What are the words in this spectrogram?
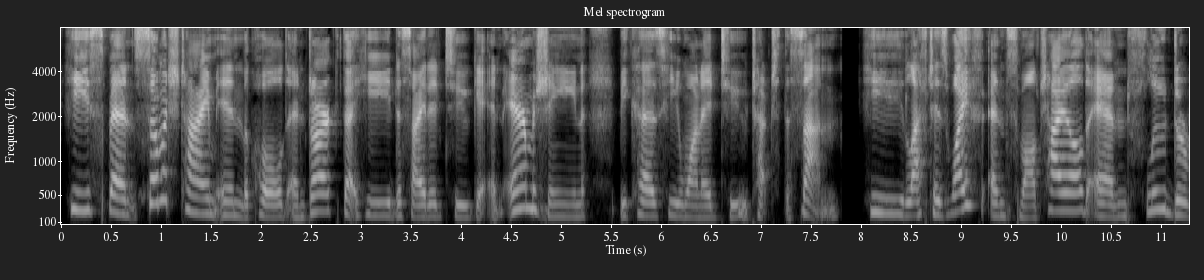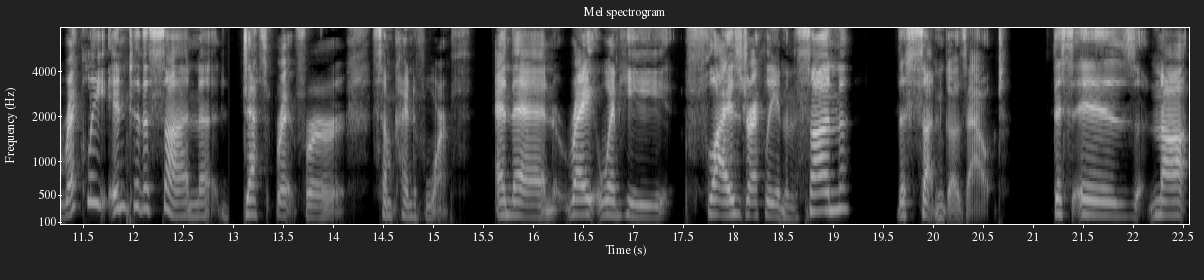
He spent so much time in the cold and dark that he decided to get an air machine because he wanted to touch the sun. He left his wife and small child and flew directly into the sun, desperate for some kind of warmth. And then, right when he flies directly into the sun, the sun goes out. This is not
